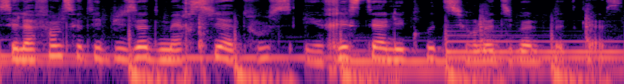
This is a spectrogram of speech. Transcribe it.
C'est la fin de cet épisode, merci à tous et restez à l'écoute sur l'Audible Podcast.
